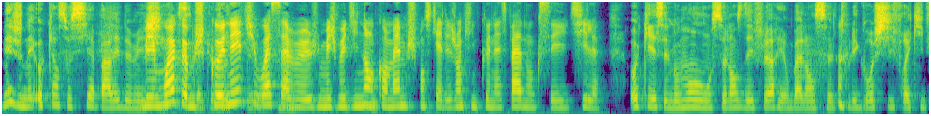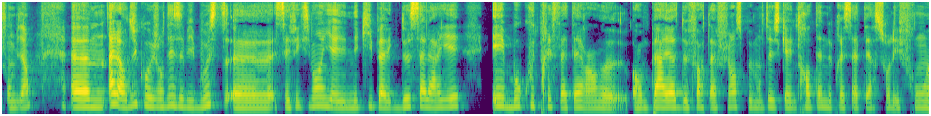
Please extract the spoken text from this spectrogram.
mais je n'ai aucun souci à parler de mes mais chiffres. Moi, comme je connais, tu vois, ça me, mais je me dis non, quand même, je pense qu'il y a des gens qui ne connaissent pas, donc c'est utile. Ok, c'est le moment où on se lance des fleurs et on balance tous les gros chiffres qui font bien. alors, du coup, aujourd'hui, The Boost, c'est effectivement, il y a une équipe avec deux salariés et beaucoup de prestataires. Hein, en période de forte affluence, on peut monter jusqu'à une trentaine de prestataires sur les fronts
